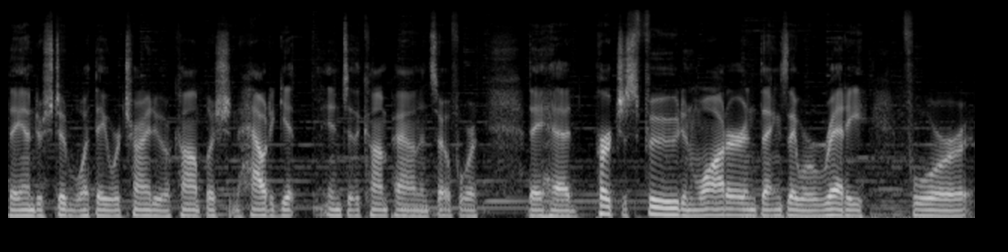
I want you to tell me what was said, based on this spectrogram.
They understood what they were trying to accomplish and how to get into the compound and so forth. They had purchased food and water and things. They were ready for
